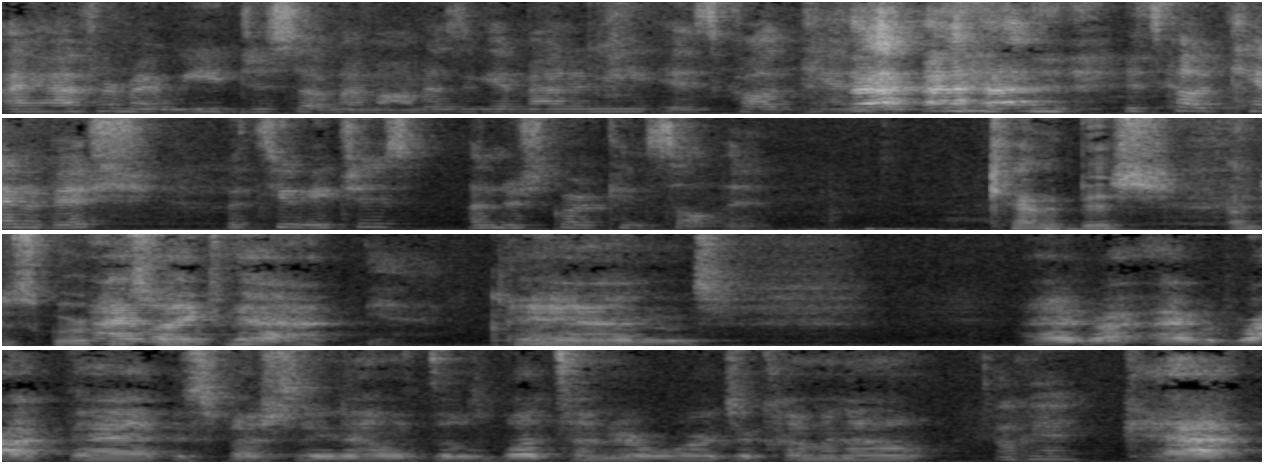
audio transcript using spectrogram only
I have for my weed, just so my mom doesn't get mad at me, is called cannabis. it's called cannabis with two H's underscore consultant. Cannabis underscore. I like consultant. that. Clever. And I ro- I would rock that, especially now that those Bud Tender Awards are coming out. Okay. Cat,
